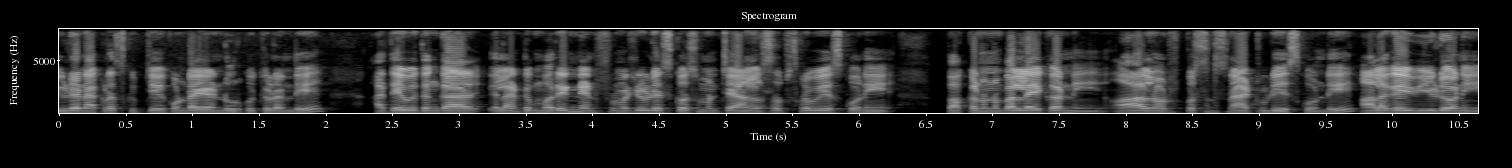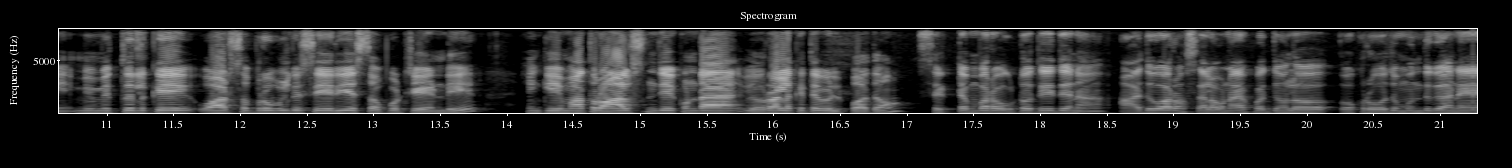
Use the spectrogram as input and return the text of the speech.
వీడియోని అక్కడ స్కిప్ చేయకుండా ఎండ్ ఊరుకు చూడండి. అదేవిధంగా ఇలాంటి మరిన్ని ఇన్ఫర్మేటివ్ వీడియోస్ కోసం మన ఛానల్ సబ్స్క్రైబ్ చేసుకొని పక్కనున్న బెల్ ఐకాన్ని ఆల్ నోటిఫికేషన్స్ని యాక్టివేట్ చేసుకోండి. అలాగే ఈ వీడియోని మీ మిత్రులకి వాట్సాప్ గ్రూపులకి షేర్ చేసి సపోర్ట్ చేయండి. ఇంకేమాత్రం ఆలస్యం చేయకుండా వివరాలకైతే వెళ్ళిపోదాం. సెప్టెంబర్ ఒకటో తేదీన ఆదివారం సెలవు నేపథ్యంలో ఒక రోజు ముందుగానే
